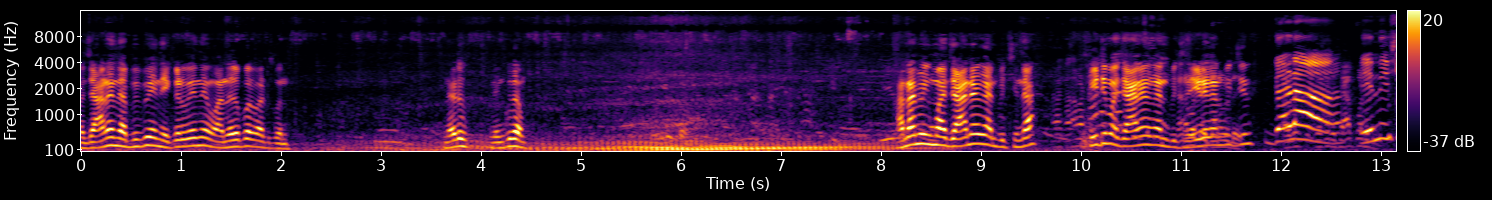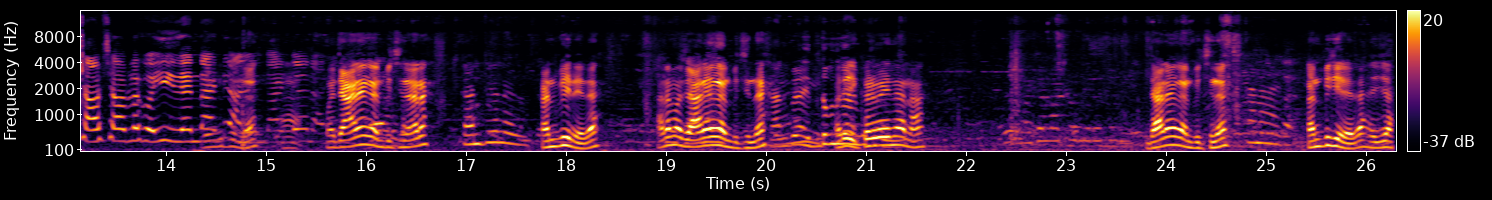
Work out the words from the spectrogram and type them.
మా జానవి తప్పిపోయింది ఎక్కడ పోయింది? వంద రూపాయలు పట్టుకొని. నడు నెంకుదాం అన్న మీకు మా జానవి కనిపించిందా? టీటీ మా జానవి కనిపించింది? ఏడ కనిపించింది? గడా ఏంది షాప్ షాప్లో పోయి ఇదేంటా అంటే కనిపించిందా? మా జానవి కనిపించిందారా కనిపించలేదా. అన్న మా జానవి కనిపించిందా? అరే ఎక్కడ పోయిందా అన్న? జానవి కనిపించిందా? కనిపించలేదా? అయ్యా.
